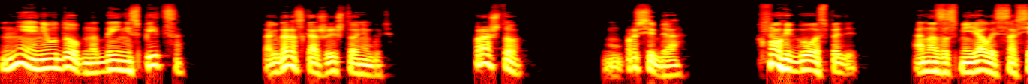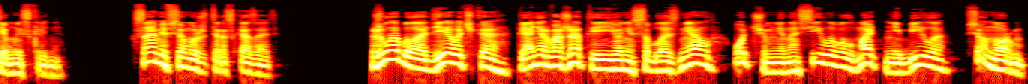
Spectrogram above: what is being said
«Не, неудобно, да и не спится». «Тогда расскажи что-нибудь». «Про что?» «Про себя». «Ой, Господи!» Она засмеялась совсем искренне. «Сами все можете рассказать. Жила-была девочка, пионер-вожатый ее не соблазнял, отчим не насиловал, мать не била, все норм.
